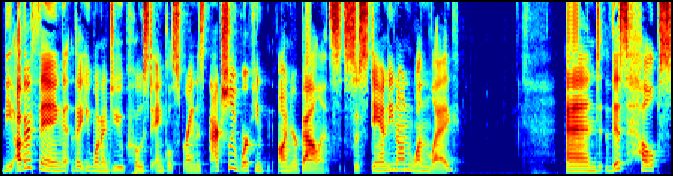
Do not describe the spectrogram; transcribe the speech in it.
The other thing that you want to do post ankle sprain is actually working on your balance. So, standing on one leg. And this helps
